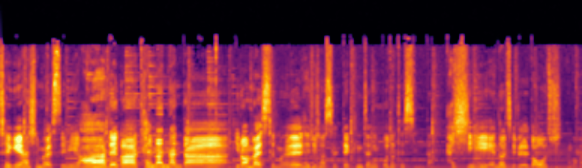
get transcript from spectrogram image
제게 하신 말씀이 아, 내가 탈만 난다. 이런 말씀을 해 주셨을 때 굉장히 뿌듯했습니다. 다시 에너지를 넣어 주시는 것 같아요.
